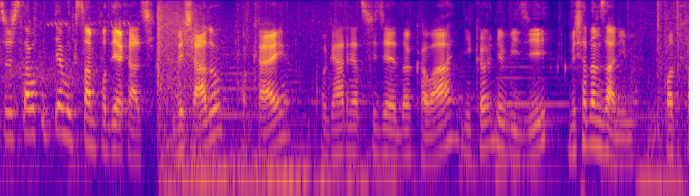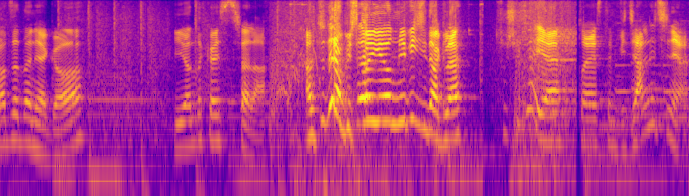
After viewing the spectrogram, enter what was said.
przecież samochód nie mógł sam podjechać. Wysiadł, okej. Ogarnia co się dzieje dookoła, nikogo nie widzi. Wysiadam za nim. Podchodzę do niego. I on do kogoś strzela. Ale co ty robisz? Ej, on mnie widzi nagle! Co się dzieje? To ja jestem widzialny czy nie?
